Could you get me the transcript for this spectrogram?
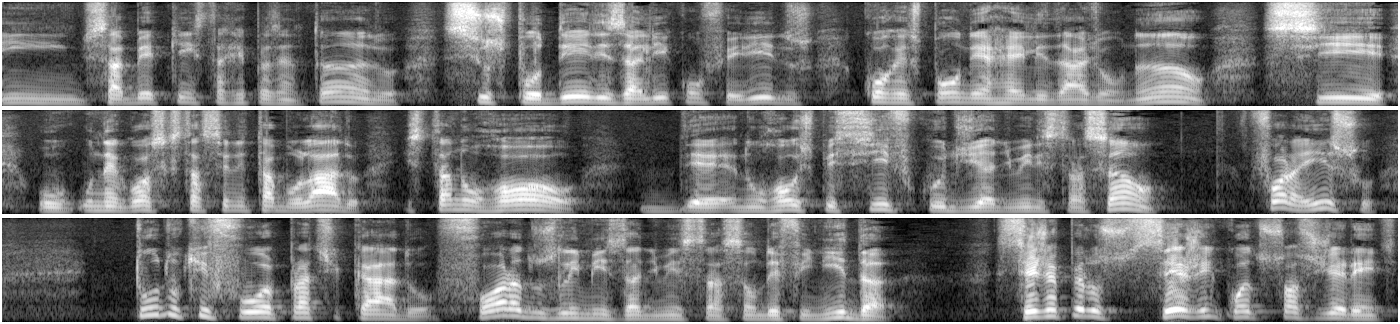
em saber quem está representando, se os poderes ali conferidos correspondem à realidade ou não, se o, o negócio que está sendo entabulado está no rol, de, no rol específico de administração. Fora isso, tudo que for praticado fora dos limites da administração definida, seja, pelo, seja enquanto sócio-gerente,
